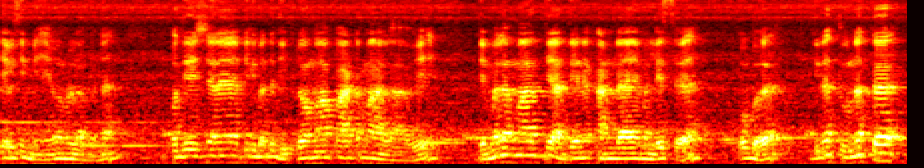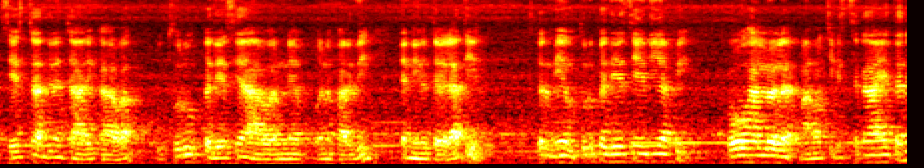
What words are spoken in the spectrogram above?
වහන්සේ විසින් මෙහෙයවනු ලබන උපදේශන පිළිබඳ ඩිප්ලෝමා පාඨමාලාවේ දෙමළ මාධ්‍ය අධ්‍යයන කණ්ඩායම ලෙස ඔබ දින 3ක ශ්‍රේෂ්ඨ අධ්‍යයන චාරිකාවක් උතුරු ප්‍රදේශයේ ආවරණය වන පරිදි දැන් නිරත වෙලා තියෙනවා. ඒතර මේ උතුරු ප්‍රදේශයේදී අපි රෝහල් වල මනෝචිකිත්සක ආයතන,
